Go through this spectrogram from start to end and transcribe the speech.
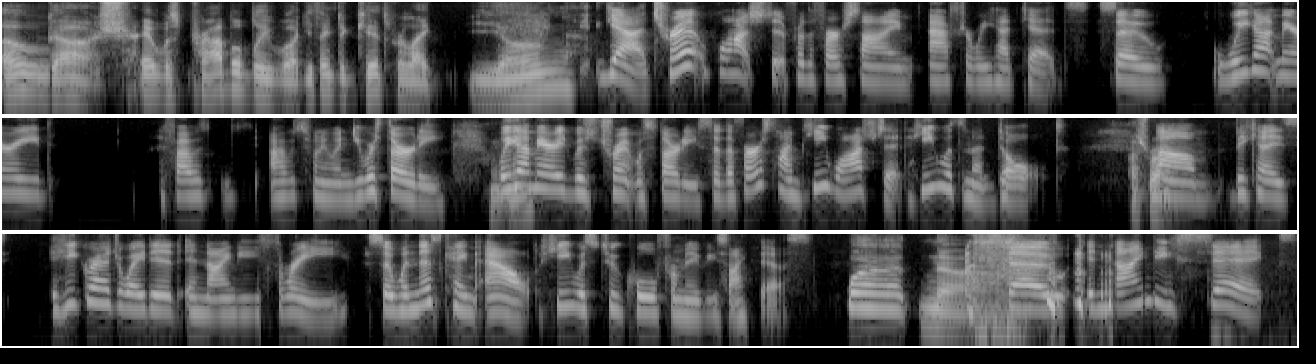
Oh gosh, it was probably what you think the kids were like young. Yeah, Trent watched it for the first time after we had kids. So we got married. If I was, I was 21. You were 30. We Mhm, got married was Trent was 30. So the first time he watched it, he was an adult. That's right. Um, because he graduated in 93. So when this came out, he was too cool for movies like this. what? No. So in 96,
